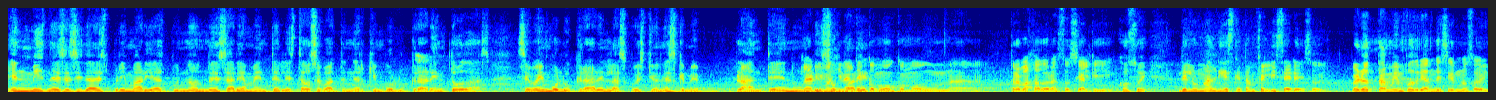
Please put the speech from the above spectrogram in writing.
en mis necesidades primarias, pues no necesariamente el Estado se va a tener que involucrar en todas. Se va a involucrar en las cuestiones que me planteen un Claro, piso imagínate parejo. como, como una trabajadora social que Josué, del 1 al 10, ¿qué tan feliz eres hoy? Pero también podrían decirnos hoy,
